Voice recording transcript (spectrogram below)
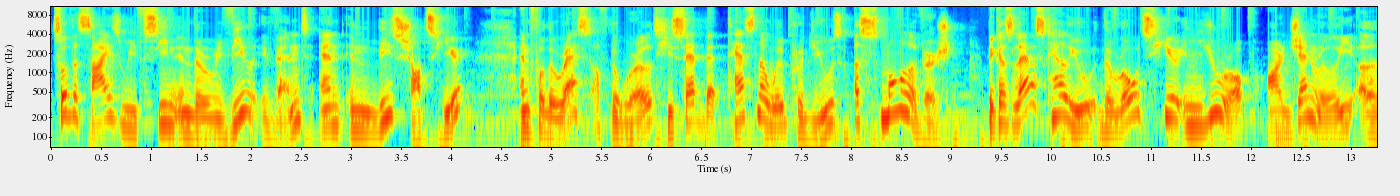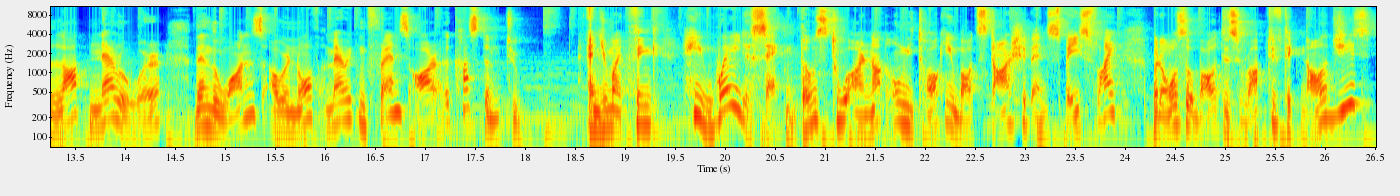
so the size we've seen in the reveal event and in these shots here, and for the rest of the world, he said that Tesla will produce a smaller version. Because let us tell you, the roads here in Europe are generally a lot narrower than the ones our North American friends are accustomed to. And you might think, hey, wait a second, those two are not only talking about Starship and spaceflight, but also about disruptive technologies?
